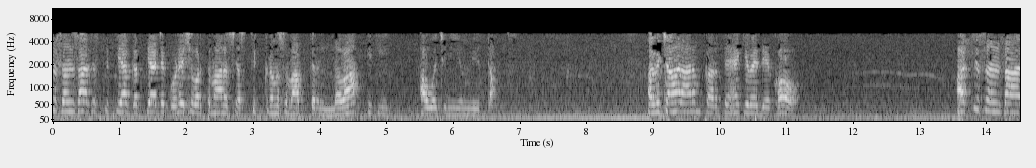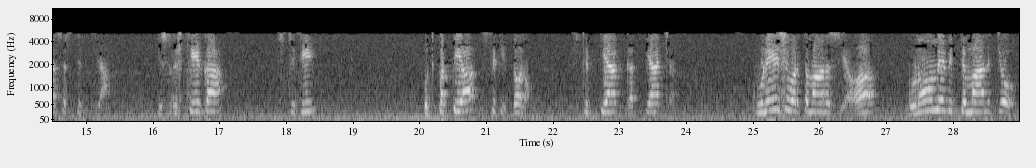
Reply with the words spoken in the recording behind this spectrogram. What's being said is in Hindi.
अस संसार स्थितिया गत्या च गुणेश वर्तमान से अस्थि क्रम समाप्त नवा इति अवचनीय अविचार आरंभ करते हैं कि वे देखो, अस्य संसार से स्थितिया सृष्टि का स्थिति, उत्पत्ति और स्थिति दोनों, स्थितिया गत्या च गुणेश वर्तमान से गुणों में विद्यमान जो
